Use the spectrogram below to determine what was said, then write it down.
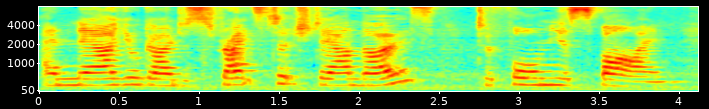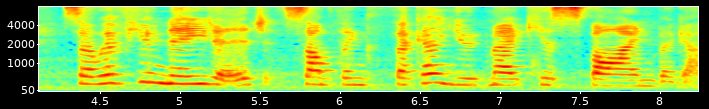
And now you're going to straight stitch down those to form your spine. So if you needed something thicker, you'd make your spine bigger.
